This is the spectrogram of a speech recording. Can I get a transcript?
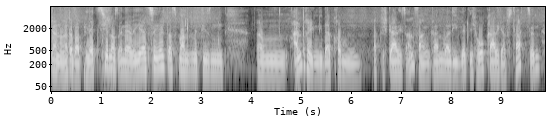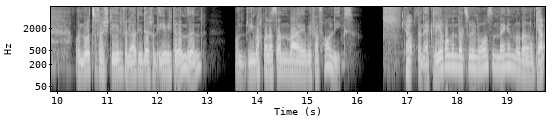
Ja, nun hat aber Plätzchen aus NRW erzählt, dass man mit diesen ähm, Anträgen, die da kommen, praktisch gar nichts anfangen kann, weil die wirklich hochgradig abstrakt sind und nur zu verstehen für Leute, die da schon ewig drin sind. Und wie macht man das dann bei BVV-Leaks? Ja. Dann Erklärungen dazu in großen Mengen oder? Ja,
